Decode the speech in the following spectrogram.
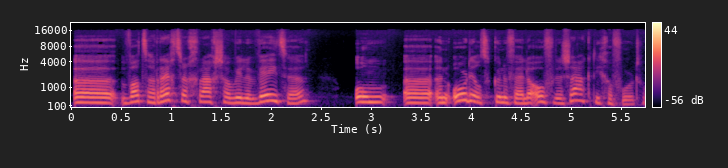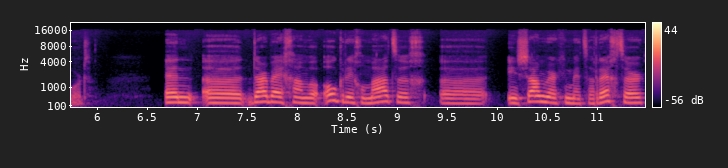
uh, wat de rechter graag zou willen weten om uh, een oordeel te kunnen vellen over de zaak die gevoerd wordt. En uh, daarbij gaan we ook regelmatig in samenwerking met de rechter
